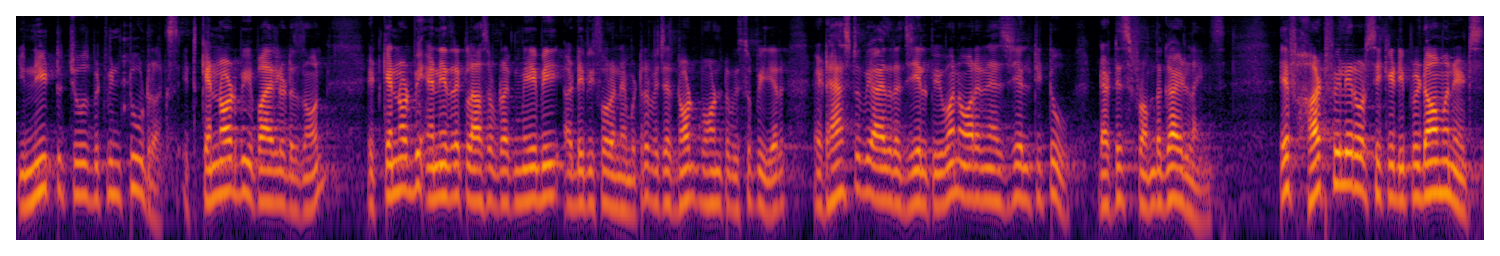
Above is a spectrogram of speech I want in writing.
you need to choose between two drugs. It cannot be pioglitazone. It cannot be any other class of drug, maybe a DP4 inhibitor, which is not found to be superior. It has to be either a GLP-1 or an SGLT2 that is from the guidelines. If heart failure or CKD predominates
